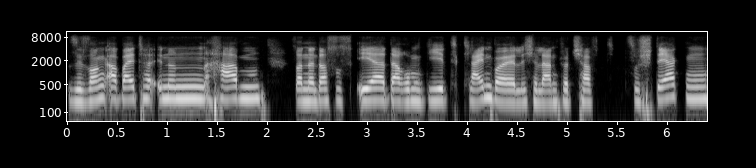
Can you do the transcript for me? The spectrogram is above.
SaisonarbeiterInnen haben, sondern dass es eher darum geht, kleinbäuerliche Landwirtschaft zu stärken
